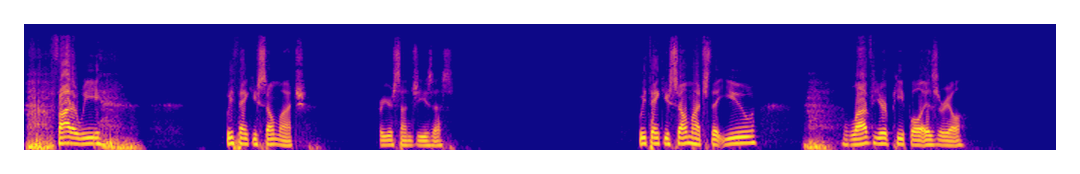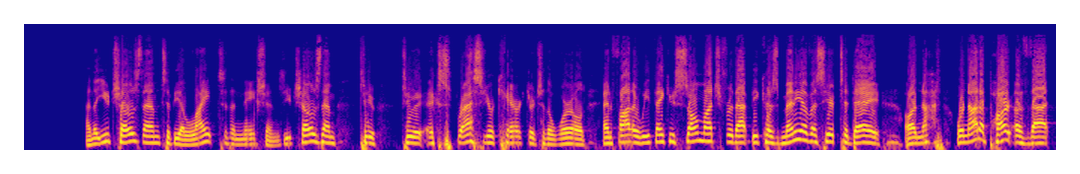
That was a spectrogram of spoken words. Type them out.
Father, we we thank you so much for your son Jesus. We thank you so much that you loved your people, Israel, and that you chose them to be a light to the nations. You chose them to, to express your character to the world. And Father, we thank you so much for that because many of us here today are not, we're not a part of that,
